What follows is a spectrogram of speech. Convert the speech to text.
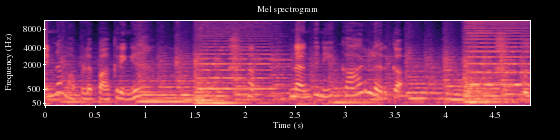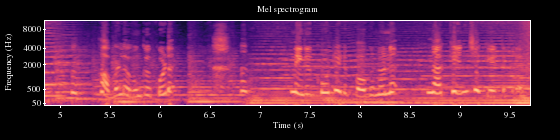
என்ன மாப்பிள்ள பாக்குறீங்க? நந்தினி கார்ல இருக்கா. அவளை உங்க கூட நீங்க கூட்டிட்டு போகணும்னு நான் கெஞ்சி கேட்டுக்கிறேன்.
